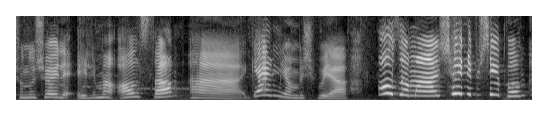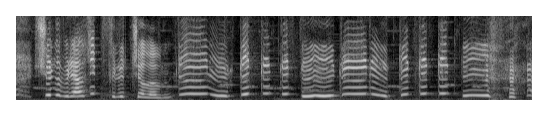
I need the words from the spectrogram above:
Şunu şöyle elime alsam. Ha gelmiyormuş bu ya. O zaman şöyle bir şey yapalım. Şurada birazcık flüt çalalım. Dü dü dü dü dü dü dü dü dü dü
